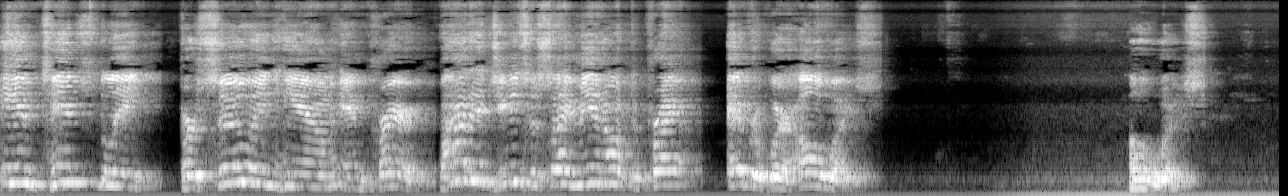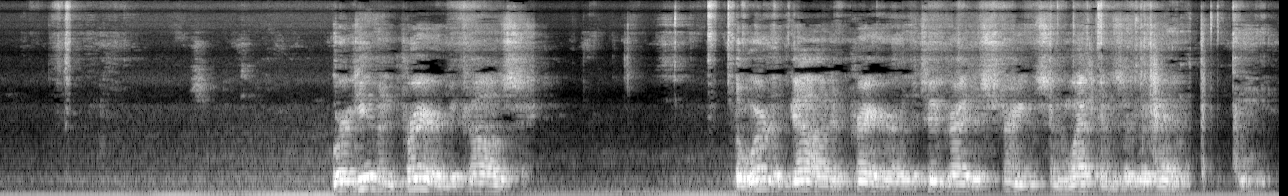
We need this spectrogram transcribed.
intensely pursuing Him in prayer. Why did Jesus say men ought to pray everywhere, always? Always. We're given prayer because the Word of God and prayer are the two greatest strengths and weapons that we have.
